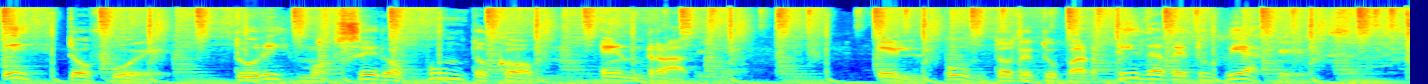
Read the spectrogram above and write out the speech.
Esto fue turismocero.com en radio. El punto de tu partida de tus viajes.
